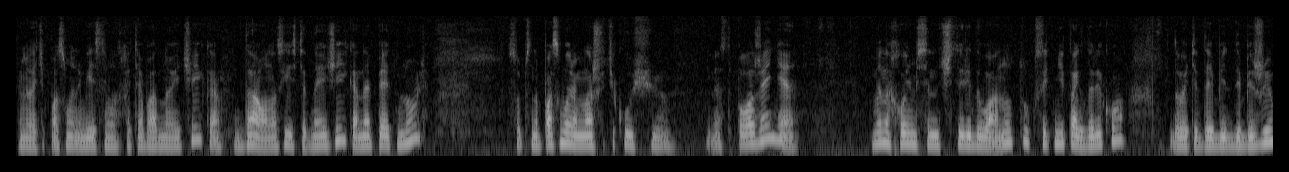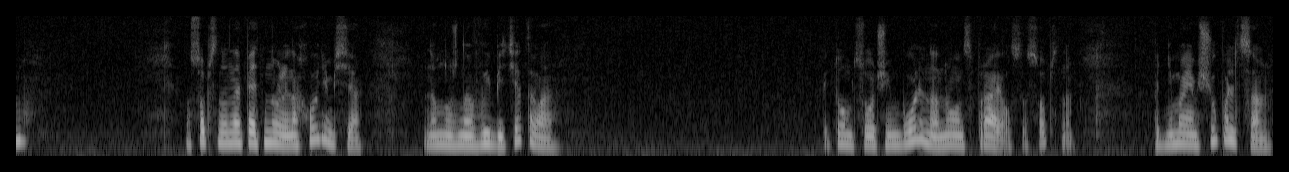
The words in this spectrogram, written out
Давайте посмотрим, есть ли у нас хотя бы одна ячейка. Да, у нас есть одна ячейка на 5.0. Собственно, посмотрим нашу текущую местоположение. Мы находимся на 4.2. Ну, тут, кстати, не так далеко. Давайте добежим. Ну, собственно, на 5.0 находимся. Нам нужно выбить этого. Питомцу очень больно, но он справился, собственно. Поднимаем щупальца.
